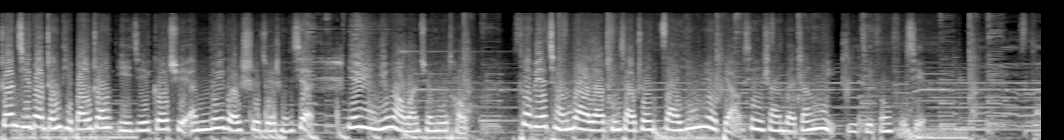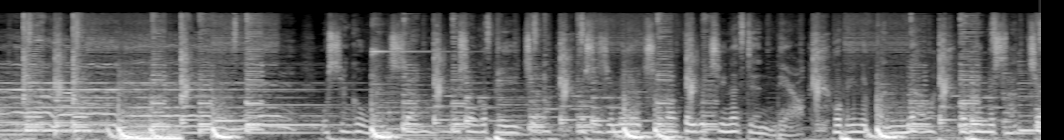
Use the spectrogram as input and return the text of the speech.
专辑的整体包装以及歌曲 MV 的视觉呈现也与以往完全不同，特别强调了陈小春在音乐表现上的张力以及丰富性。啤酒，我甚至没有翅膀飞不起那天鸟，我比你烦恼，我比你撒娇，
